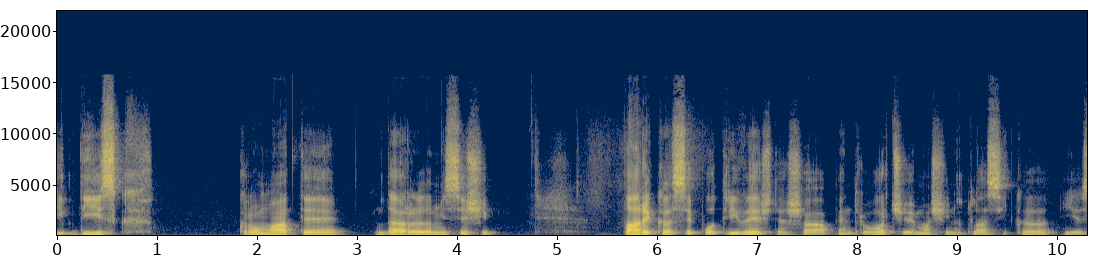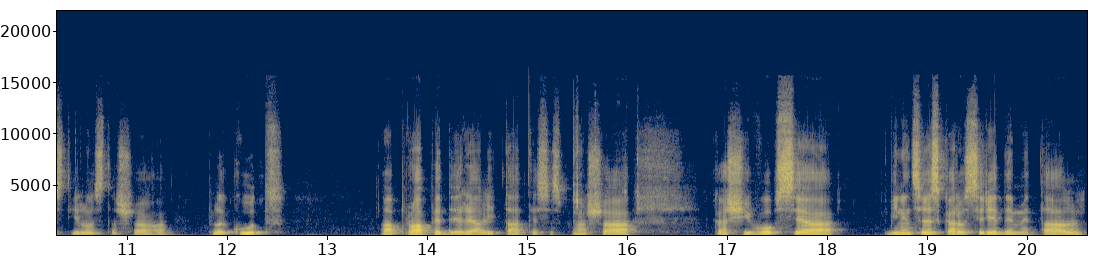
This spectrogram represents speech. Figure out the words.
tip disc, cromate, dar mi se și pare că se potrivește așa pentru orice mașină clasică. E stilul ăsta așa plăcut, aproape de realitate, să spun așa, ca și vopsea, bineînțeles că are o serie de metal,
